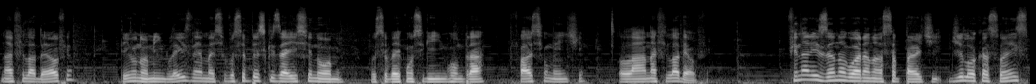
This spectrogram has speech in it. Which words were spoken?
na Filadélfia. Tem o um nome em inglês, né, mas se você pesquisar esse nome, você vai conseguir encontrar facilmente lá na Filadélfia. Finalizando agora a nossa parte de locações,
